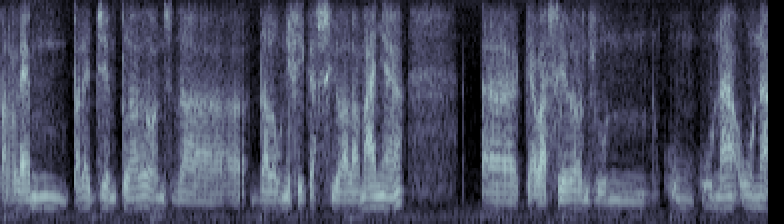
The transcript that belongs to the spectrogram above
Parlem, per exemple, doncs, de, de la unificació alemanya, eh, que va ser doncs, un, un, una, una,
